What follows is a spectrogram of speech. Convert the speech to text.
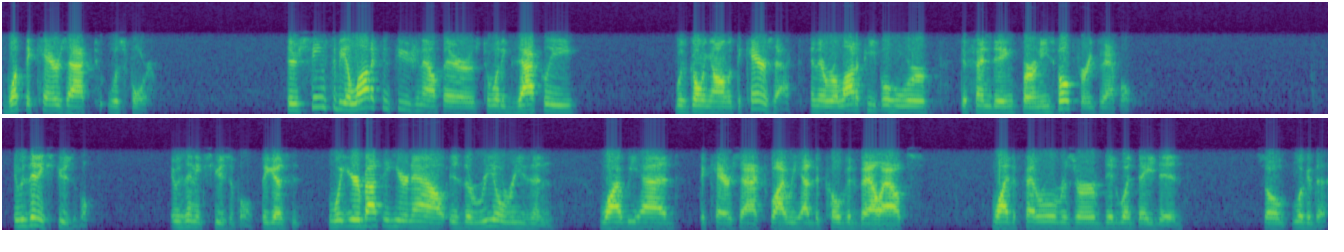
what the CARES Act was for. There seems to be a lot of confusion out there as to what exactly was going on with the CARES Act. And there were a lot of people who were defending Bernie's vote, for example. It was inexcusable. It was inexcusable because what you're about to hear now is the real reason why we had the CARES Act, why we had the COVID bailouts, why the Federal Reserve did what they did. So look at this.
